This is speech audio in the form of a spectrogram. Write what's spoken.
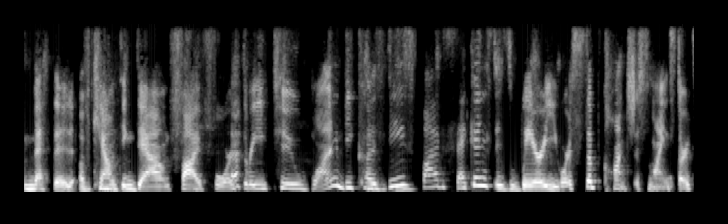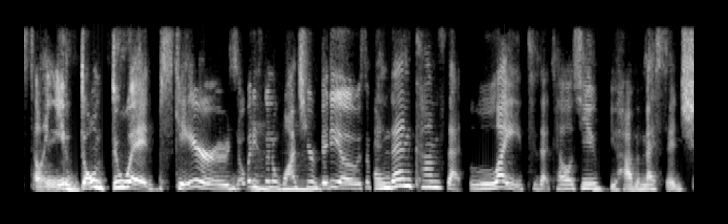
method of counting down five, four, three, two, one, because mm-hmm. these five seconds is where your subconscious mind starts telling you, don't do it. I'm scared. Nobody's mm-hmm. going to watch your mm-hmm. videos. And then comes that light that tells you you have a message.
